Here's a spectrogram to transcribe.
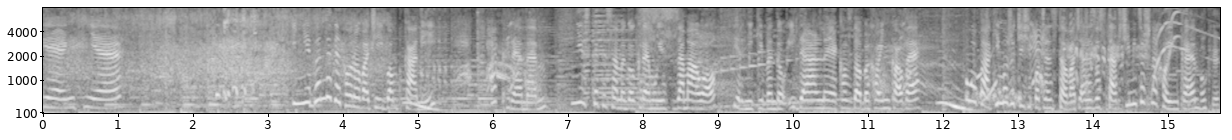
Pięknie! I nie będę dekorować jej bombkami, a kremem. Niestety samego kremu jest za mało. Pierniki będą idealne jako zdoby choinkowe. Chłopaki, możecie się poczęstować, ale zostawcie mi coś na choinkę. Okay.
